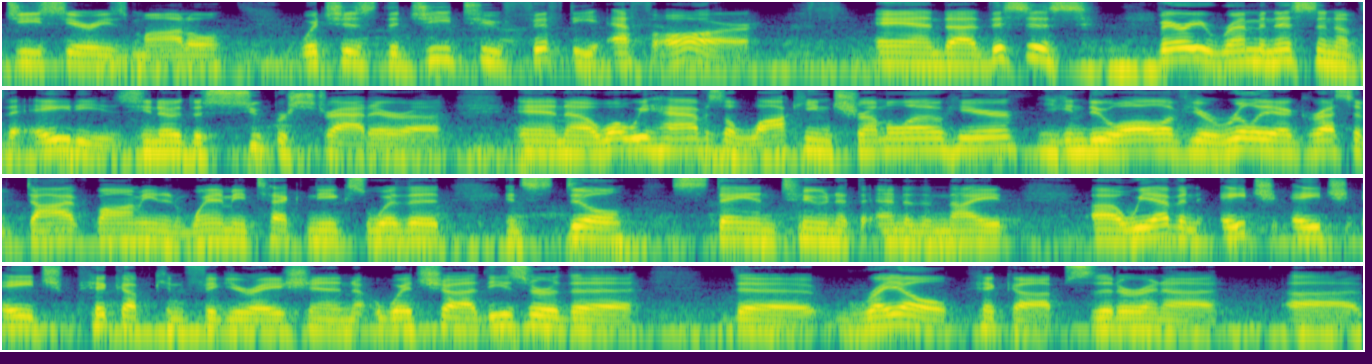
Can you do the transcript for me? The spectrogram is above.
G series model, which is the G250 FR. And uh, this is very reminiscent of the 80s, you know, the super strat era. And uh, what we have is a locking tremolo here. You can do all of your really aggressive dive bombing and whammy techniques with it and still stay in tune at the end of the night. Uh, we have an HHH pickup configuration, which uh, these are the, the rail pickups that are in a uh,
